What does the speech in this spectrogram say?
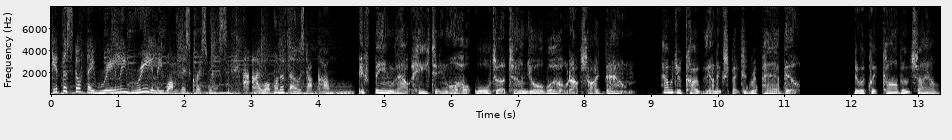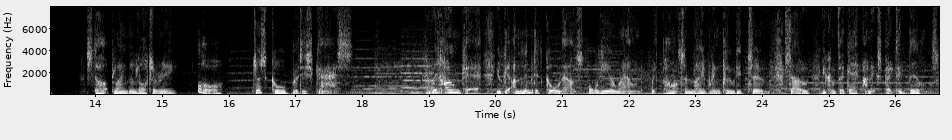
Give the stuff they really, really want this Christmas at IWantOneOfThose.com. If being without heating or hot water turned your world upside down, how would you cope with the unexpected repair bill? Do a quick car boot sale? Start playing the lottery? Or just call British Gas? With home care, you get unlimited call-outs all year round with parts and labour included too, so you can forget unexpected bills.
